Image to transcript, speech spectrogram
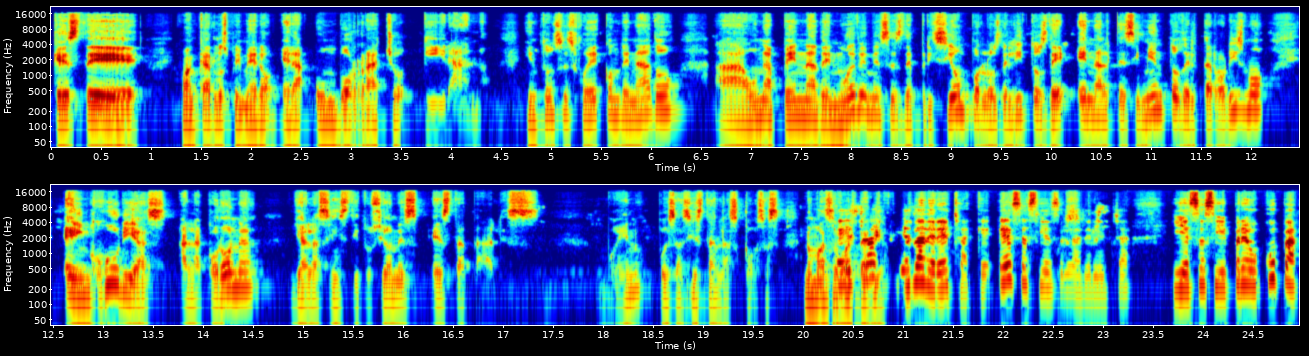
que este Juan Carlos I era un borracho tirano. Y entonces fue condenado a una pena de nueve meses de prisión por los delitos de enaltecimiento del terrorismo e injurias a la corona y a las instituciones estatales. Bueno, pues así están las cosas. Nomás más faltaría. sí es la derecha, que esa sí es la derecha. Y eso sí preocupa.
